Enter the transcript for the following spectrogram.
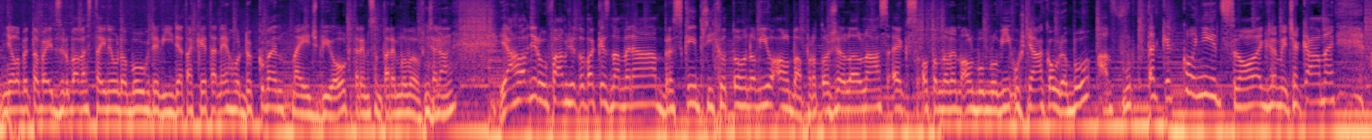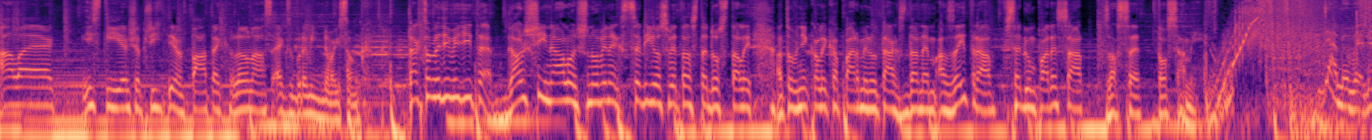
Mělo by to být zhruba ve stejnou dobu, kdy vyjde taky ten jeho dokument na HBO, o kterém jsem tady mluvil včera. Mm-hmm. Já hlavně doufám, že to taky znamená brzký příchod toho nového alba, protože Lil Nas X o tom novém albu mluví už nějakou dobu a furt tak jako nic, no, takže my čekáme, ale jistý je, že příští týden v pátek Lil Nas X bude mít nový song. Tak to lidi vidíte. Další nálož novinek z celého světa jste dostali a to v několika pár minutách s Danem a zítra v 7.50 zase to samý. Danoviny.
